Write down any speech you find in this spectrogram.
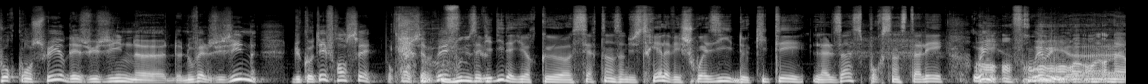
pour construire des usines, euh, de nouvelles usines du côté français, pour conserver Vous nous aviez dit d'ailleurs que euh, certains industriels avaient choisi de quitter l'Alsace pour s'installer Oui, en, en France. oui, oui, en- en- euh,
